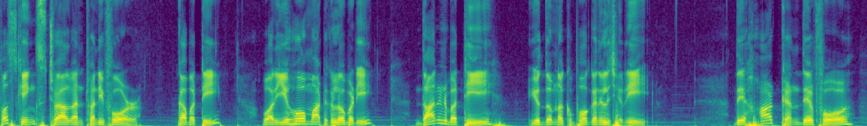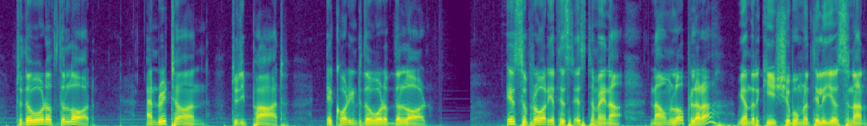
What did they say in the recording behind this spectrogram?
First Kings twelve and twenty four కాబట్టి వారు యహో మాటకు లోబడి దానిని బట్టి యుద్ధంనకు పోగ నిలిచిరి. They hark and therefore to the word of the Lord and return to depart according to the word of the Lord Yesu ప్రవారి అతి శ్రేష్టమైన నామంలో పిల్లరా మీ అందరికీ శుభమును తెలియజేస్తున్నాను.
